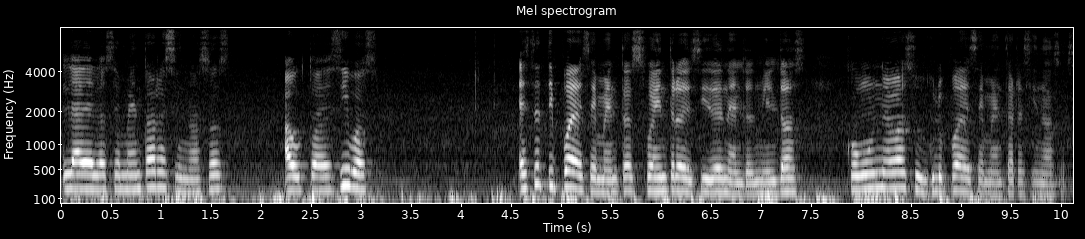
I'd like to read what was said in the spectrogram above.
la de los cementos resinosos autoadhesivos. Este tipo de cementos fue introducido en el 2002 como un nuevo subgrupo de cementos resinosos.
